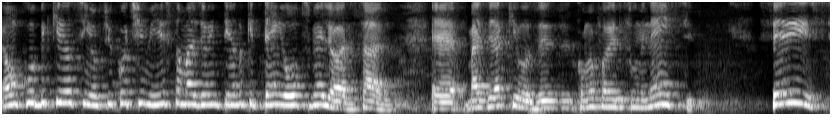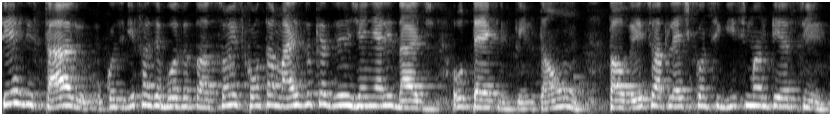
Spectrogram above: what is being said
É um clube que, assim, eu fico otimista, mas eu entendo que tem outros melhores, sabe? É, mas é aquilo, às vezes, como eu falei do Fluminense, ser, ser estável, conseguir fazer boas atuações, conta mais do que às vezes genialidade ou técnica. Então, talvez se o Atlético conseguisse manter assim,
